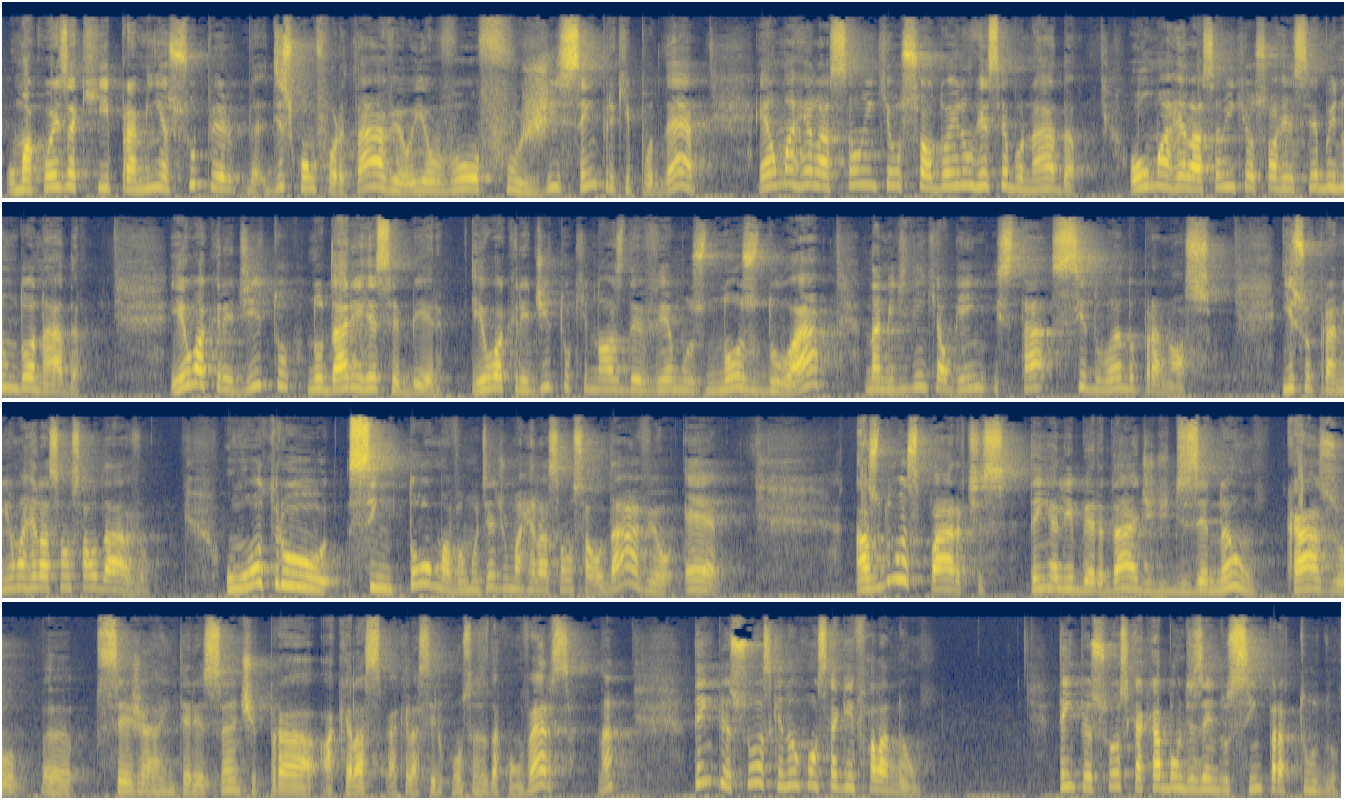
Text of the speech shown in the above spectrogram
Uma coisa que para mim é super desconfortável e eu vou fugir sempre que puder é uma relação em que eu só dou e não recebo nada, ou uma relação em que eu só recebo e não dou nada. Eu acredito no dar e receber. Eu acredito que nós devemos nos doar na medida em que alguém está se doando para nós. Isso para mim é uma relação saudável. Um outro sintoma, vamos dizer, de uma relação saudável é as duas partes têm a liberdade de dizer não, caso uh, seja interessante para aquelas, aquelas circunstâncias da conversa. Né? Tem pessoas que não conseguem falar não. Tem pessoas que acabam dizendo sim para tudo.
